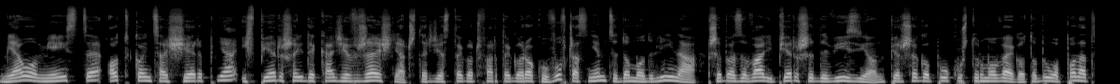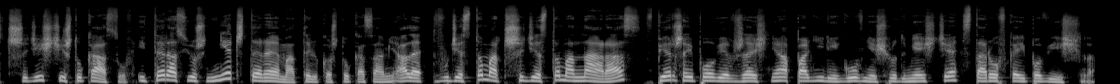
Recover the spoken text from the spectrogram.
Miało miejsce od końca sierpnia i w pierwszej dekadzie września 1944 roku. Wówczas Niemcy do Modlina przebazowali pierwszy dywizjon pierwszego pułku szturmowego. To było ponad 30 sztukasów. I teraz już nie czterema tylko sztukasami, ale dwudziestoma, trzydziestoma naraz w pierwszej połowie września palili głównie Śródmieście, Starówkę i Powiśle.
